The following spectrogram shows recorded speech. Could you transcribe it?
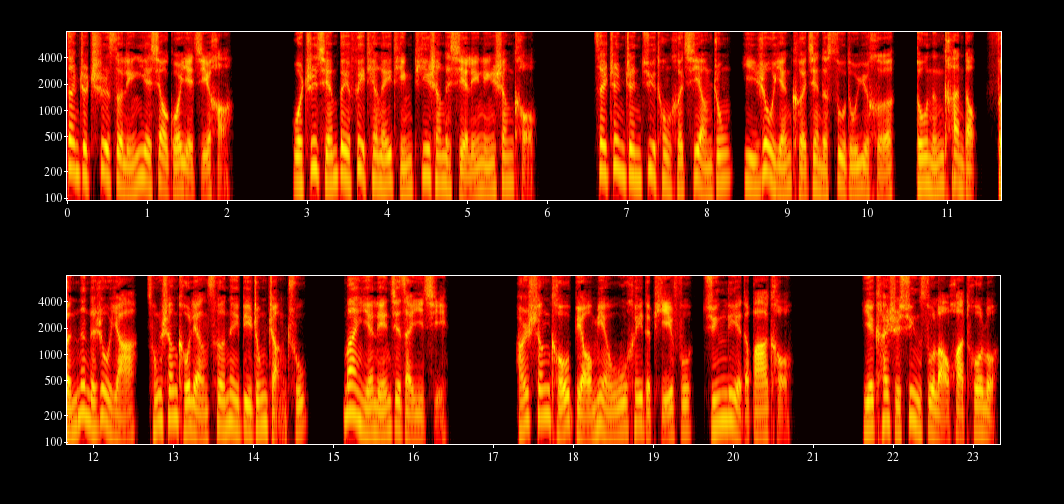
但这赤色灵液效果也极好，我之前被废天雷霆劈伤的血淋淋伤口，在阵阵剧痛和奇痒中，以肉眼可见的速度愈合，都能看到粉嫩的肉芽从伤口两侧内壁中长出，蔓延连接在一起，而伤口表面乌黑的皮肤、皲裂的疤口，也开始迅速老化脱落，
